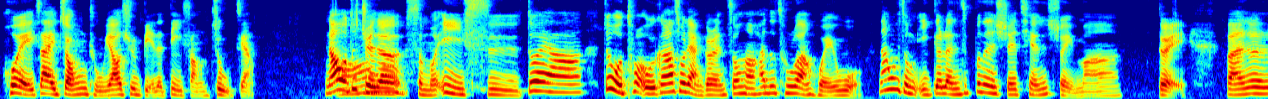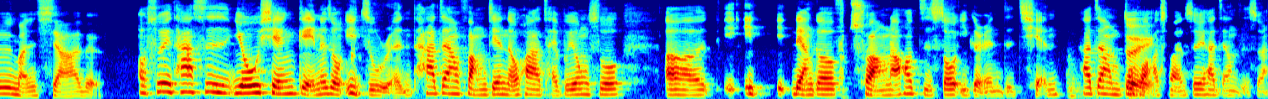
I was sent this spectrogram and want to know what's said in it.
会在中途要去别的地方住这样。然后我就觉得什么意思？哦、对啊，就我突然我跟他说两个人之后，他就突然回我，那为什么一个人是不能学潜水吗？对，反正就是蛮瞎的哦。所以他是优先给那种一组人，他这样房间的话才不用说呃一一一两个床，然后只收一个人的钱，他这样不划算，所以他这样子算。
